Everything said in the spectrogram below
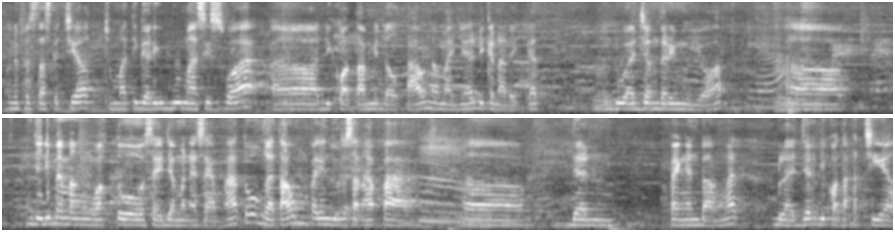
universitas kecil cuma 3000 mahasiswa uh, di kota Middletown namanya di Connecticut dua jam dari New York Iya. Uh, jadi memang waktu saya zaman SMA tuh nggak tahu pengen jurusan apa Uh, dan pengen banget belajar di kota kecil.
